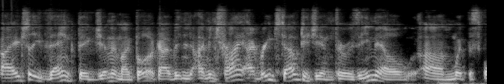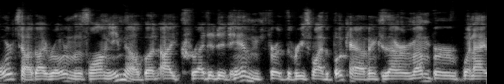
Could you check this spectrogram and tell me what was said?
I actually thank Big Jim in my book. I've been I've been trying. I reached out to Jim through his email um, with the Sports Hub. I wrote him this long email, but I credited him for the reason why the book happened because I remember when I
